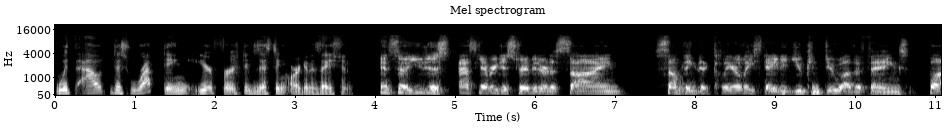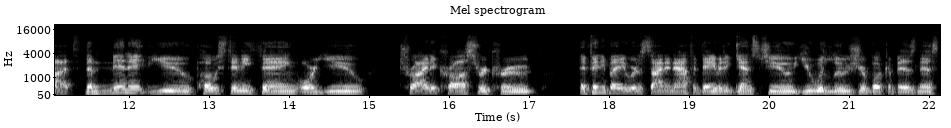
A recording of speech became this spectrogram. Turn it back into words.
without disrupting your first existing organization. And so you just ask every distributor to sign something that clearly stated you can do other things. But the minute you post anything or you try to cross recruit, if anybody were to sign an affidavit against you, you would lose your book of business.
